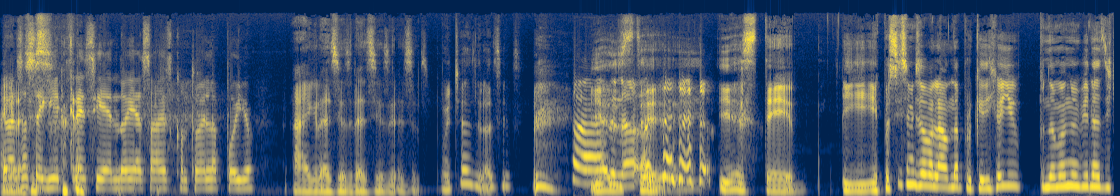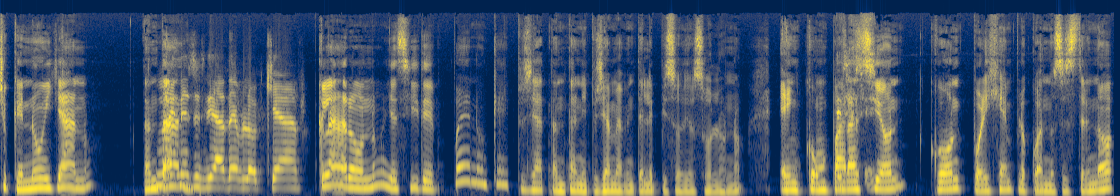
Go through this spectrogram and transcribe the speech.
Y vas a seguir creciendo, ya sabes, con todo el apoyo. Ay, gracias, gracias, gracias. Muchas gracias. y, este, y este, y pues sí se me hizo mala onda porque dije, oye, pues nomás me hubieras dicho que no y ya, ¿no? no hay necesidad de bloquear. Claro, ¿no? Y así de, bueno, ok, pues ya tan tan, y pues ya me aventé el episodio solo, ¿no? En comparación con, por ejemplo, cuando se estrenó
